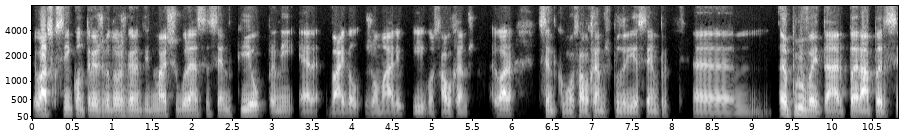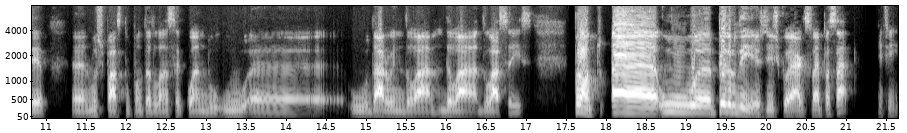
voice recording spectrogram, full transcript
eu acho que sim, com três jogadores garantindo mais segurança, sendo que eu, para mim, era Weigl, João Mário e Gonçalo Ramos. Agora, sendo que o Gonçalo Ramos poderia sempre uh, aproveitar para aparecer uh, no espaço do ponta de lança quando o, uh, o Darwin de lá, de, lá, de lá saísse. Pronto, o Pedro Dias diz que o Ajax vai passar. Enfim,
